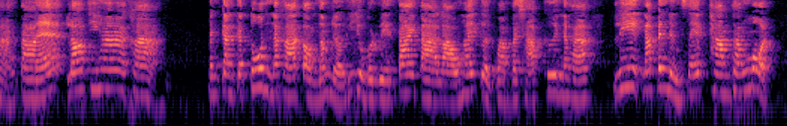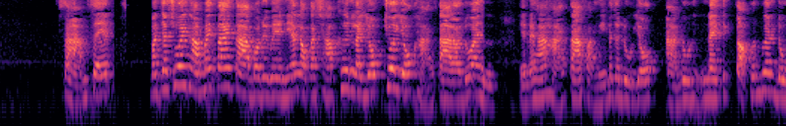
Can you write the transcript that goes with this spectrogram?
หางตาและรอบที่ห้าค่ะ เป็นการกระตุ้นนะคะ ต่อมน้ำเหลืองที่อยู่บริเวณใต้ตาเราให้เกิดความกระชับขึ้นนะคะ รีดนับเป็นหนึ่งเซตทำทั้งหมดสามเซต มันจะช่วยทำให้ใต้ตาบริเวณนี้เรากระชับขึ้นและยกช่วยยกหางตาเราด้วย เห็นไหมคะหางตาฝั่งนี้มันจะดูยก อ่าดูในติ๊กต็อกเพื่อนๆดู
